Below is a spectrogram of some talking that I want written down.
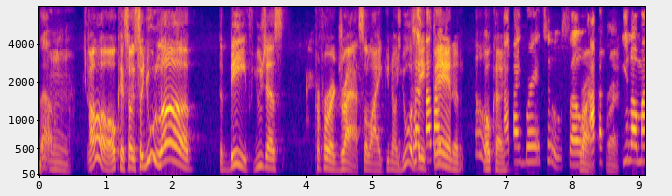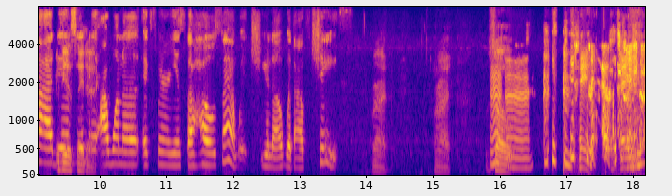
So. Mm. Oh, okay. So, so you love the beef. You just prefer it dry. So, like, you know, you a big like fan of. Okay. I like bread too. So, right, I, right. you know, my idea is I want to experience the whole sandwich. You know, without cheese. Right. Right. So, hey, hey,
